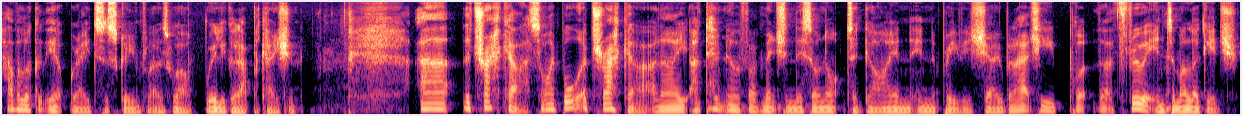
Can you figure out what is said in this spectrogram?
have a look at the upgrades to ScreenFlow as well. Really good application. Uh, the tracker. So I bought a tracker, and I, I don't know if I've mentioned this or not to Guy in, in the previous show, but I actually put the, threw it into my luggage.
